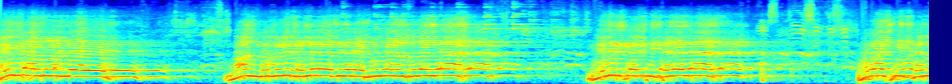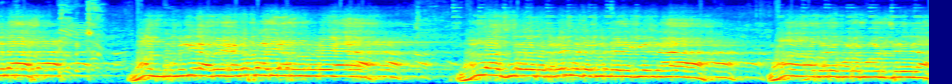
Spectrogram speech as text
ஐந்தாம் ஆண்டு மாண்புமிகு தமிழகத்தினுடைய முன்னாள் முதல்வர் எதிர்கட்சி தலைவர் புரட்சி தமிழர் மாண்புமிகு அதை எடப்பாடியார் அவருடைய நல்லாசியோடு நடைபெற்றுக் கொண்டிருக்கின்ற மாபெரும் திருவிழா.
